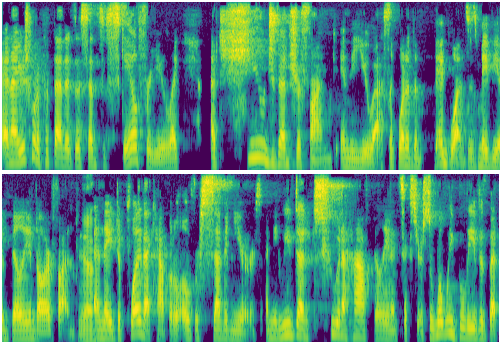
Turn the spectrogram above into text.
and I just want to put that as a sense of scale for you. Like, a huge venture fund in the U.S., like one of the big ones, is maybe a billion dollar fund, yeah. and they deploy that capital over seven years. I mean, we've done two and a half billion in six years. So what we believe is that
